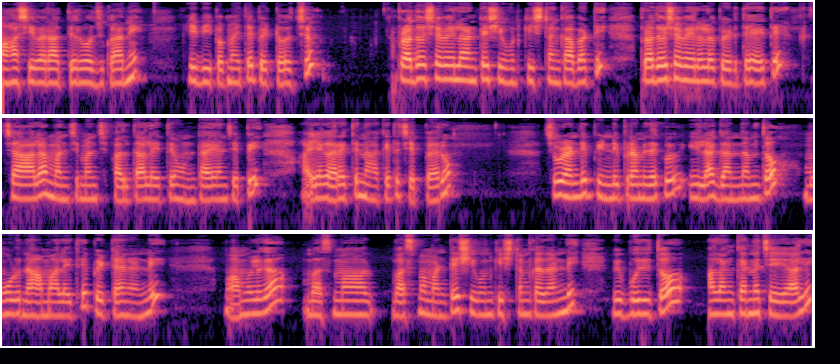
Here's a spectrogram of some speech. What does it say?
మహాశివరాత్రి రోజు కానీ ఈ దీపం అయితే పెట్టవచ్చు. ప్రదోష వేళ అంటే శివునికి ఇష్టం కాబట్టి ప్రదోష వేళలో పెడితే అయితే చాలా మంచి మంచి ఫలితాలు అయితే ఉంటాయని చెప్పి అయ్యగారు అయితే నాకైతే చెప్పారు. చూడండి పిండి ప్రమిదకు ఇలా గంధంతో మూడు నామాలు అయితే పెట్టానండి. మామూలుగా భస్మ భస్మం అంటే శివునికి ఇష్టం కదండి. విభూతితో అలంకరణ చేయాలి.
